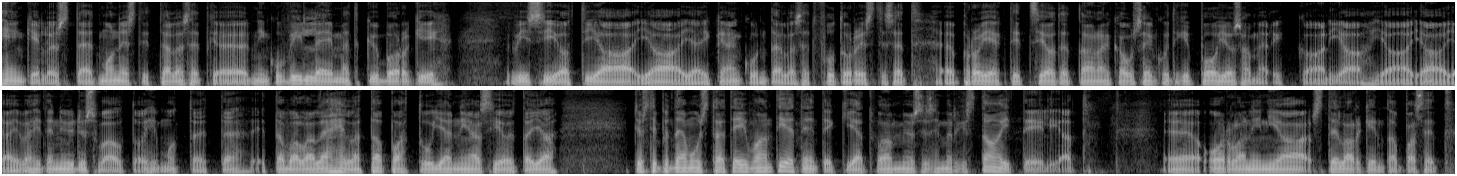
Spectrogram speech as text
henkilöstä. Että monesti tällaiset niin kuin villeimmät kyborgi-visiot ja, ja, ja ikään kuin tällaiset futuristiset projektit sijoitetaan aika usein kuitenkin Pohjois-Amerikkaan ja, ja, ja, ja ei vähiten Yhdysvaltoihin, mutta että, että tavallaan lähellä tapahtuu jänniä asioita ja Tietysti pitää muistaa, että ei vain tieteentekijät, vaan myös esimerkiksi taiteilijat. Orlanin ja Stellarkin tapaiset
